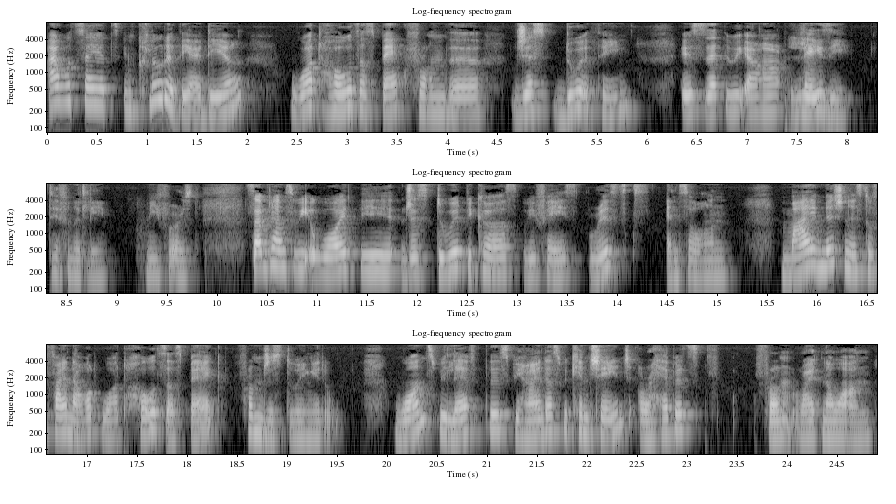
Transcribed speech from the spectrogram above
i would say it's included the idea. What holds us back from the just do a thing is that we are lazy, definitely. Me first. Sometimes we avoid the just do it because we face risks and so on. My mission is to find out what holds us back from just doing it. Once we left this behind us, we can change our habits from right now on.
